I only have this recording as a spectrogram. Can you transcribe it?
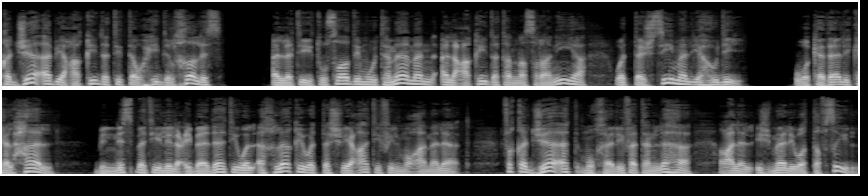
قد جاء بعقيدة التوحيد الخالص التي تصادم تماما العقيدة النصرانية والتجسيم اليهودي. وكذلك الحال بالنسبة للعبادات والأخلاق والتشريعات في المعاملات فقد جاءت مخالفة لها على الإجمال والتفصيل.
